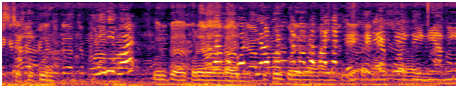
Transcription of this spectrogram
এসছে। কুকুর। কুকুর করে দেওয়া হয় কুকুর করে দেওয়া হয়। এই এটা করে দিইনি আমি।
